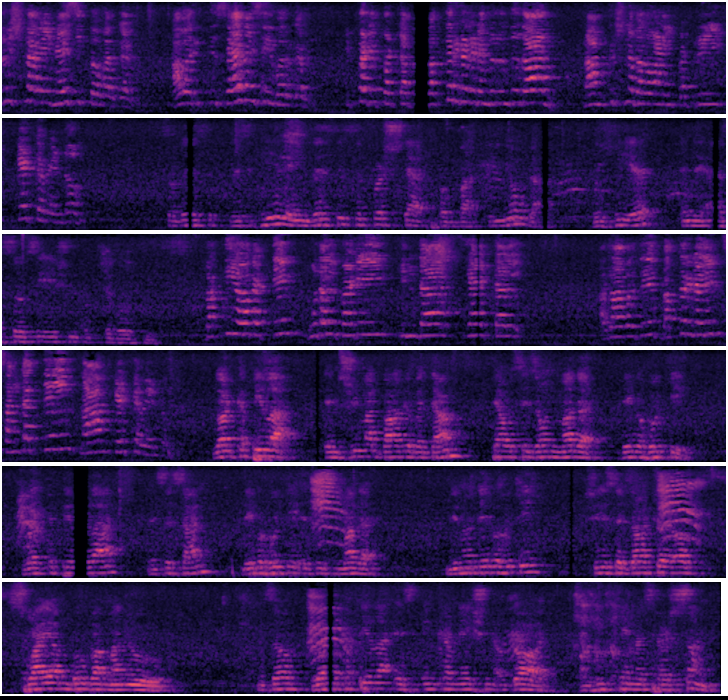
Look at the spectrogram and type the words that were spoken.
கிருஷ்ணரை நேசிப்பவர்கள் அவருக்கு சேவை செய்வர்கள் கேட்க வேண்டும் So this, this hearing, this is the first step of Bhakti Yoga. We hear in the association of devotees. பக்தி யோகத்தின் முதல் படி இந்த கேட்டல் அதாவது பக்தர்களின் சங்கத்தில் நாம் கேட்க வேண்டும் Lord Kapila in Srimad Bhagavatam tells his own mother, Devahuti. Lord Kapila is the son, Devahuti is his mother. You know Devahuti? She is the daughter of Swayambhuva Manu. And so Lord Kapila is incarnation of God and he came as her son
